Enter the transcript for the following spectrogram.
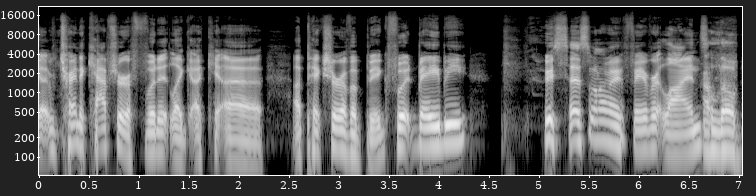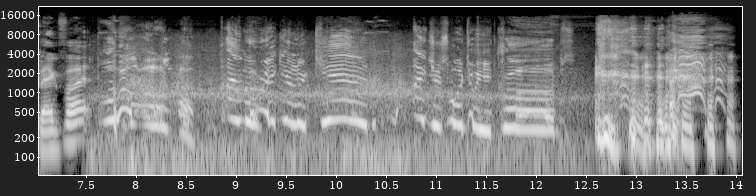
a trying to capture a foot at like a ki- uh, a picture of a bigfoot baby who says one of my favorite lines A little Bigfoot. I'm a regular kid. I just want to eat grubs.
